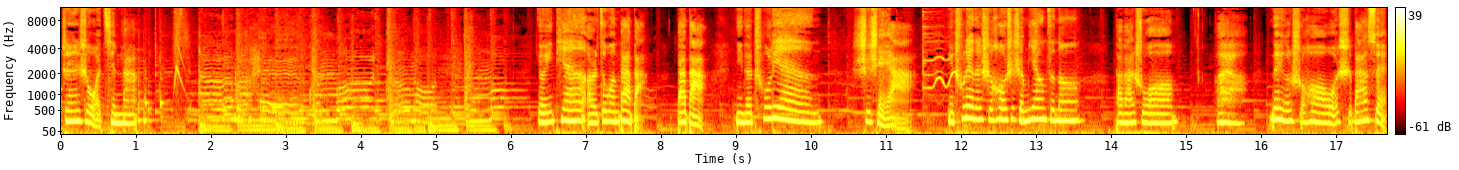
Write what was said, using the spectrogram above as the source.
真是我亲妈。有一天，儿子问爸爸：“爸爸，你的初恋是谁呀？你初恋的时候是什么样子呢？”爸爸说：“哎呀，那个时候我十八岁，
